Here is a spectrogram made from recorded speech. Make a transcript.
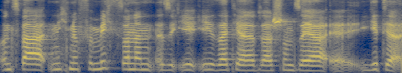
und zwar nicht nur für mich, sondern, also ihr, ihr seid ja da schon sehr, äh, geht ja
